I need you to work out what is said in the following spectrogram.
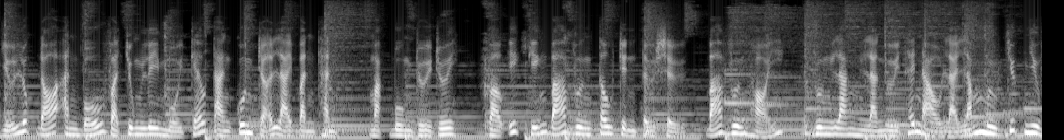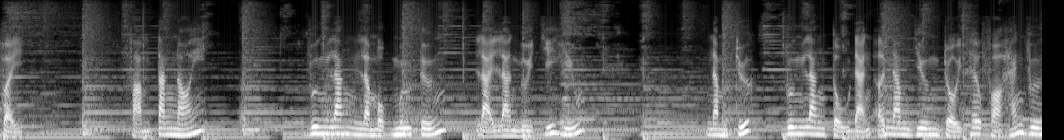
Giữa lúc đó anh bố và Chung Ly Mùi kéo tàn quân trở lại Bành Thành, mặt buồn rười rượi, vào ý kiến bá vương tâu trình tự sự, bá vương hỏi, Vương Lăng là người thế nào lại lắm mưu chức như vậy? Phạm Tăng nói, Vương Lăng là một mưu tướng, lại là người chí hiếu. Năm trước, Vương Lăng tụ đảng ở Nam Dương rồi theo phò Hán Vương,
